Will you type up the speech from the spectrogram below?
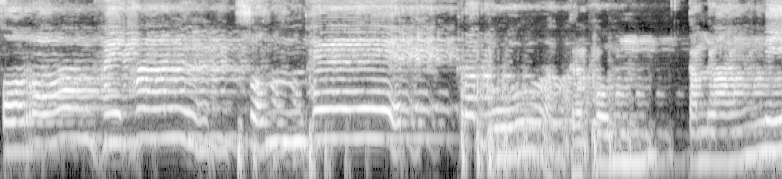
ขอร้องให้ท่านสมเพศพราะพวกระผมกำลังมี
